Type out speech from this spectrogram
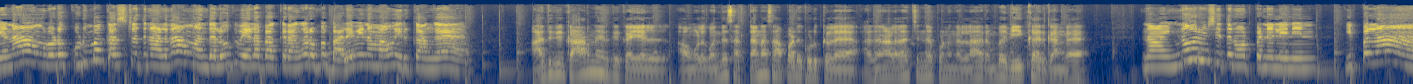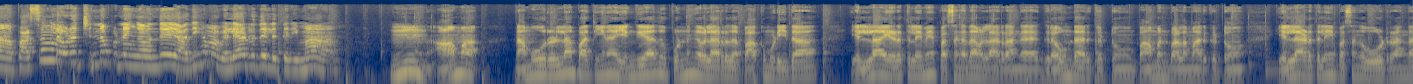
ஏன்னா அவங்களோட குடும்ப கஷ்டத்தினாலதான் அவங்க அந்த அளவுக்கு வேலை பார்க்கறாங்க. ரொம்ப பலவீனமாவும் இருக்காங்க. அதுக்கு காரணம் இருக்கு கயல். அவங்களுக்கு வந்து சத்தான சாப்பாடு கொடுக்கல. அதனாலதான் சின்ன பொண்ணுங்கள்லாம் ரொம்ப வீக்கா இருக்காங்க. நான் இன்னொரு விஷயத்த நோட் பண்ண லெனின். இப்பெல்லாம் பசங்களை விட சின்ன பொண்ணுங்க வந்து அதிகமா விளையாடுறதே இல்லை தெரியுமா? ம் ஆமா. நம்ம ஊரெல்லாம் பாத்தீங்கன்னா எங்கேயாவது பொண்ணுங்க விளையாடுறத பார்க்க முடியுதா? எல்லா இடத்துலயுமே பசங்க தான் விளையாடுறாங்க. கிரவுண்டா இருக்கட்டும் பாம்பன் பாலமா இருக்கட்டும் எல்லா இடத்துலயும் பசங்க ஓடுறாங்க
